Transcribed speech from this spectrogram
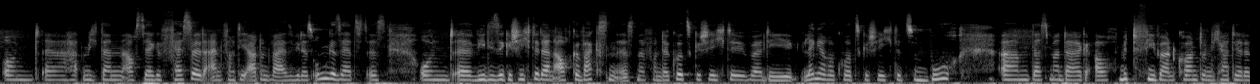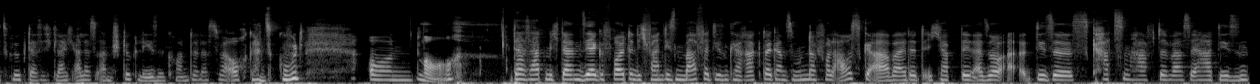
Und äh, hat mich dann auch sehr gefesselt, einfach die Art und Weise, wie das umgesetzt ist und äh, wie diese Geschichte dann auch gewachsen ist, ne? von der Kurzgeschichte über die längere Kurzgeschichte zum Buch, ähm, dass man da auch mitfiebern konnte. Und ich hatte ja das Glück, dass ich gleich alles am Stück lesen konnte. Das war auch ganz gut. Und Oh. Das hat mich dann sehr gefreut und ich fand diesen Muffet, diesen Charakter ganz wundervoll ausgearbeitet. Ich habe den, also äh, dieses Katzenhafte, was er hat, diesen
